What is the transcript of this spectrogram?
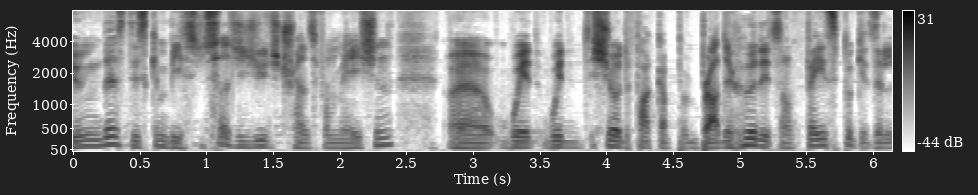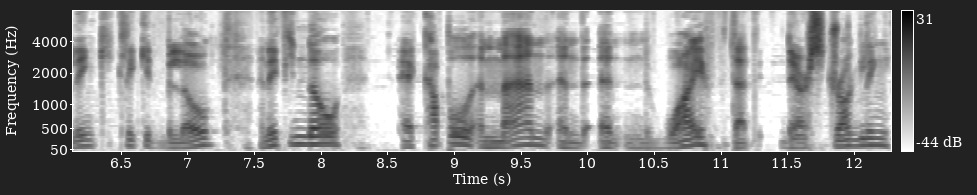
doing this. This can be such a huge transformation. Uh, with with show the fuck up brotherhood. It's on Facebook. It's a link. Click it below. And if you know a couple, a man and, and a wife that they're struggling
